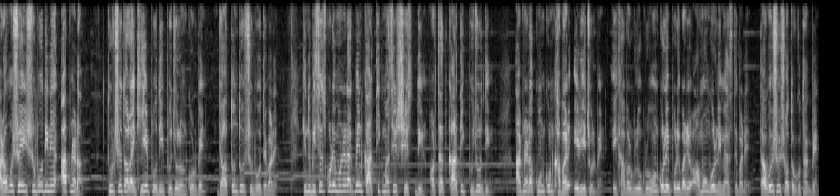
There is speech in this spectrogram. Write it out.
আর অবশ্যই শুভ দিনে আপনারা তুলসী তলায় ঘিয়ের প্রদীপ প্রজ্বলন করবেন, যা অত্যন্ত শুভ হতে পারে। কিন্তু বিশেষ করে মনে রাখবেন, কার্তিক মাসের শেষ দিন, অর্থাৎ কার্তিক পুজোর দিন, আপনারা কোন কোন খাবার এড়িয়ে চলবেন? এই খাবারগুলো গ্রহণ করলে পরিবারের অমঙ্গল নেমে আসতে পারে, তা অবশ্যই সতর্ক থাকবেন।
